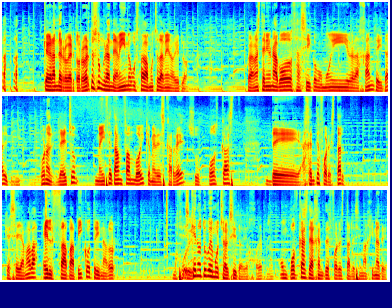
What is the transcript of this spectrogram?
Qué grande Roberto. Roberto es un grande, a mí me gustaba mucho también oírlo. Pero además tenía una voz así como muy relajante y tal. bueno, de hecho, me hice tan fanboy que me descargué su podcast de agente forestal, que se llamaba El Zapapico Trinador. Dice, es que no tuve mucho éxito. Yo, joder, pues un podcast de agentes forestales, imagínate.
